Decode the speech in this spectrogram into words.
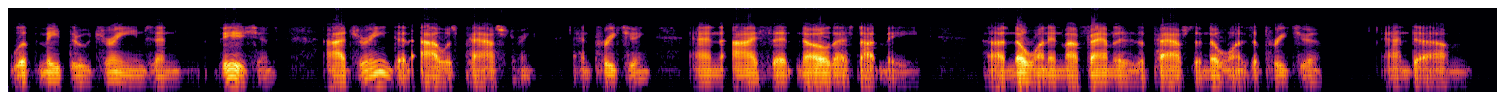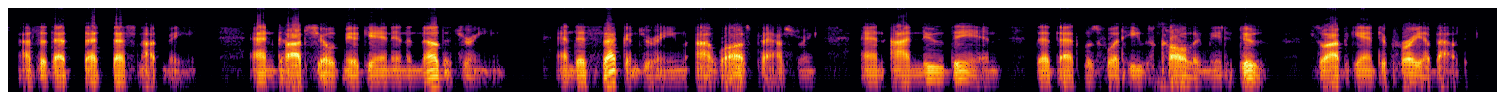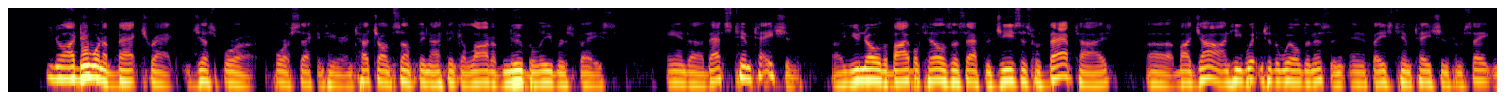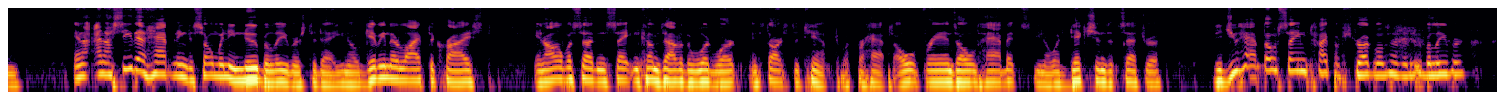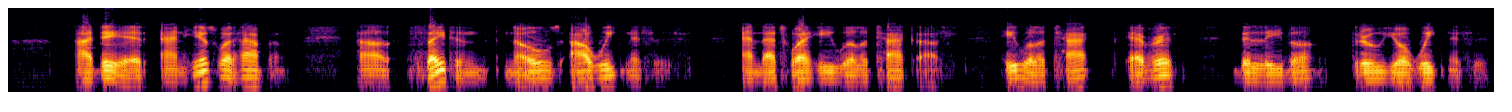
with me through dreams and visions. I dreamed that I was pastoring and preaching, and I said, No, that's not me. Uh, no one in my family is a pastor. No one's a preacher. And um, I said, that, that, that's not me. And God showed me again in another dream. And this second dream, I was pastoring, and I knew then that that was what he was calling me to do. So I began to pray about it. You know, I do want to backtrack just for a, for a second here and touch on something I think a lot of new believers face, and uh, that's temptation. Uh, you know, the Bible tells us after Jesus was baptized uh, by John, he went into the wilderness and, and faced temptation from Satan. And I, and I see that happening to so many new believers today, you know, giving their life to Christ, and all of a sudden Satan comes out of the woodwork and starts to tempt with perhaps old friends, old habits, you know, addictions, etc. Did you have those same type of struggles as a new believer? I did, and here's what happened. Uh, Satan knows our weaknesses and that's where he will attack us. He will attack every believer through your weaknesses.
